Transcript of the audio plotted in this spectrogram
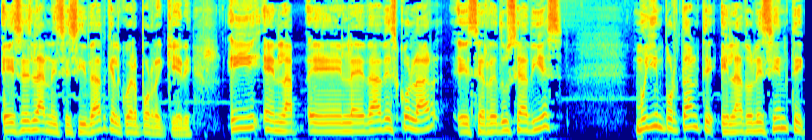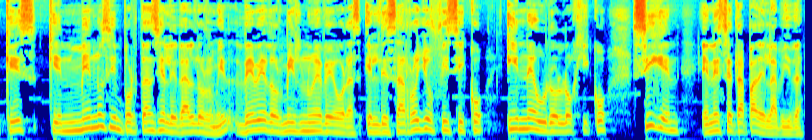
Esa es la necesidad que el cuerpo requiere. Y en la, en la edad escolar eh, se reduce a 10 muy importante, el adolescente, que es quien menos importancia le da al dormir, debe dormir nueve horas. El desarrollo físico y neurológico siguen en esta etapa de la vida.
